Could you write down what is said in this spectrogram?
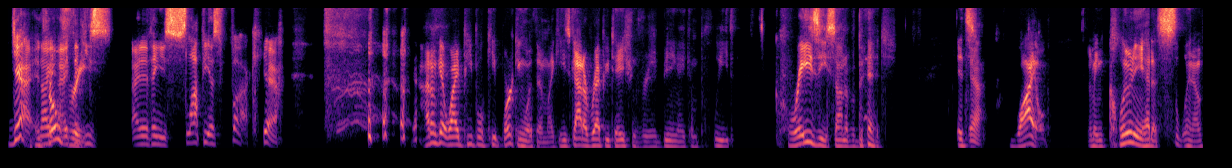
yeah and I, I think he's i think he's sloppy as fuck yeah I don't get why people keep working with him. Like he's got a reputation for just being a complete crazy son of a bitch. It's Yeah. wild. I mean, Clooney had to you know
